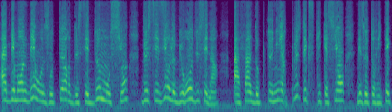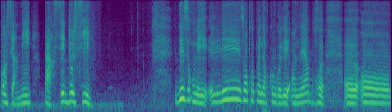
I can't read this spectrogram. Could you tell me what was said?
a demandé aux auteurs de ces deux motions de saisir le bureau du Sénat afin d'obtenir plus d'explications des autorités concernées par ces dossiers. Désormais, les entrepreneurs congolais en herbe euh, ont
